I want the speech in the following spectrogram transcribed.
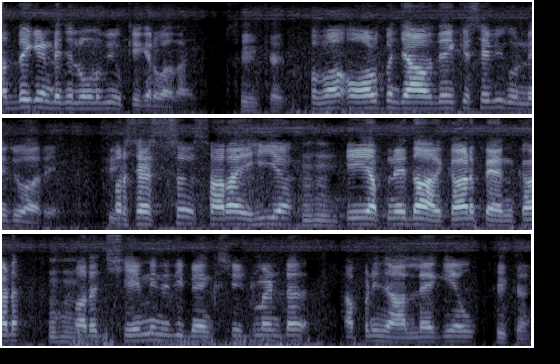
ਅੱਧੇ ਘੰਟੇ 'ਚ ਲੋਨ ਵੀ ਓਕੇ ਕਰਵਾ ਦਾਂਗੇ। ਠੀਕ ਹੈ ਜੀ ਆਲ ਪੰਜਾਬ ਦੇ ਕਿਸੇ ਵੀ ਕੋਨੇ 'ਚੋਂ ਆ ਰਹੇ। ਪ੍ਰੋਸੈਸ ਸਾਰਾ ਇਹੀ ਆ ਕਿ ਆਪਣੇ ਆਧਾਰ ਕਾਰਡ ਪੈਨ ਕਾਰਡ। ਔਰ 6 ਮਹੀਨੇ ਦੀ ਬੈਂਕ ਸਟੇਟਮੈਂਟ ਆਪਣੀ ਨਾਲ ਲੈ ਕੇ ਆਓ ਠੀਕ ਹੈ।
